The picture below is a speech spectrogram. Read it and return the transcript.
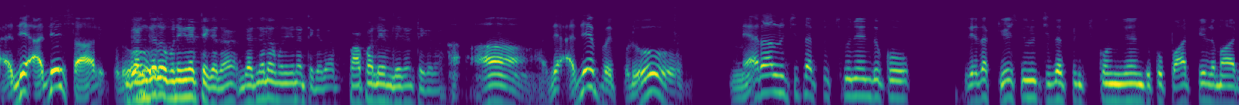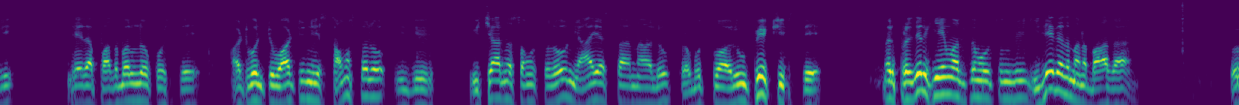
అదే అదే సార్ ఇప్పుడు గంగలో మునిగినట్టే కదా గంగలో మునిగినట్టే కదా పాపాలు ఏం లేనట్టే కదా ఆ, ఆ, అదే అదే ఇప్పుడు నేరాల నుంచి తప్పించుకునేందుకు లేదా కేసుల నుంచి తప్పించుకునేందుకు పార్టీలు మారి లేదా పదవుల్లోకి వస్తే అటువంటి వాటిని సంస్థలో ఇది విచారణ సంస్థలో న్యాయస్థానాలు ప్రభుత్వాలు ఉపేక్షిస్తే మరి ప్రజలకు ఏం అర్థమవుతుంది? ఇదే కదా మన బాధ. ఓ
